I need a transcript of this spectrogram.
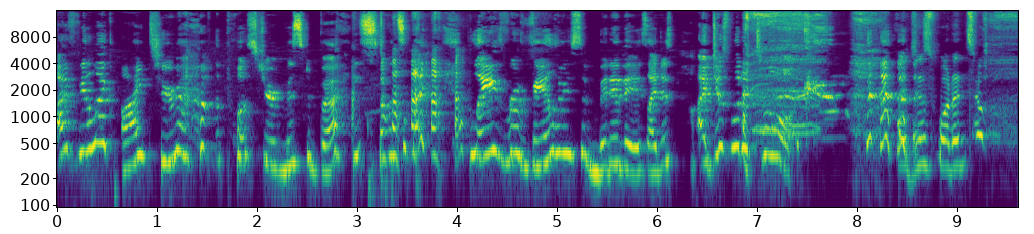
I feel like I too have the posture of Mr. Burns. So it's like, please reveal who submitted this. I just I just want to talk. I just want to talk.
